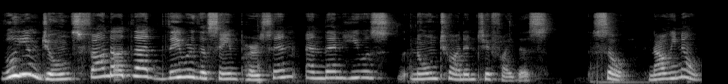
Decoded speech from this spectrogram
William Jones found out that they were the same person and then he was known to identify this. So, now we know.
